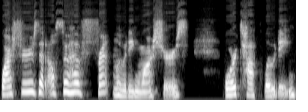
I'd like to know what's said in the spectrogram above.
washers that also have front loading washers or top loading.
